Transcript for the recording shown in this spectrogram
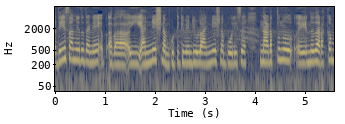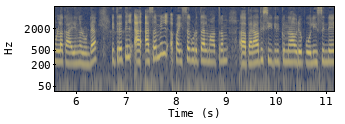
അതേ സമയത്ത് തന്നെ ഈ അന്വേഷണം കുട്ടിക്ക് വേണ്ടിയുള്ള അന്വേഷണം പോലീസ് നടത്തുന്നു എന്നതടക്കമുള്ള കാര്യങ്ങളുണ്ട്. ഇത്തരത്തിൽ അസമിൽ പൈസ കൊടുത്താൽ മാത്രം പരാതി സ്വീകരിക്കുന്ന ഒരു പോലീസിന്റെ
